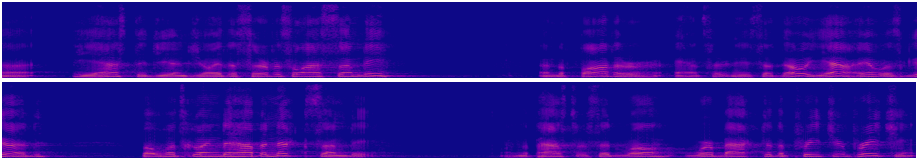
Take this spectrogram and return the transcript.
uh, he asked, Did you enjoy the service last Sunday? And the father answered, and he said, Oh, yeah, it was good. But what's going to happen next Sunday? And the pastor said, Well, we're back to the preacher preaching.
